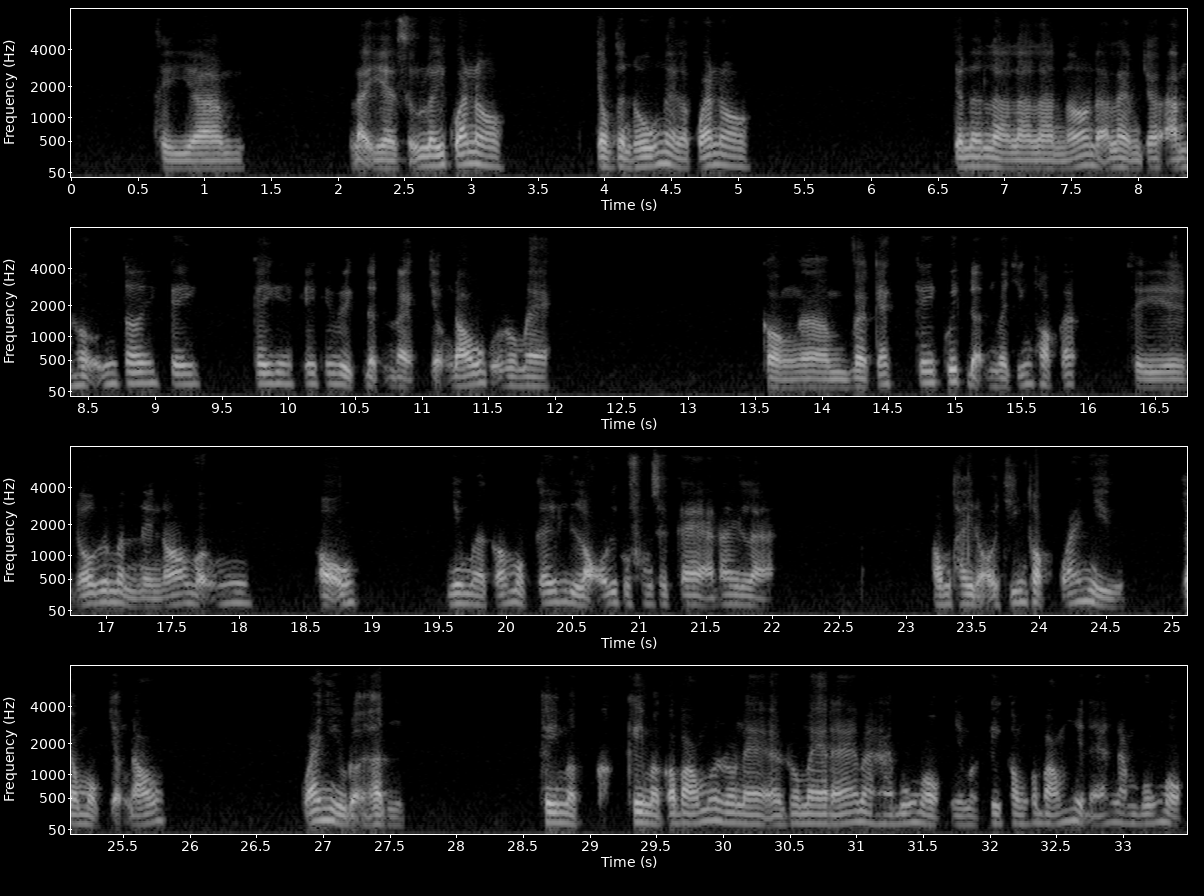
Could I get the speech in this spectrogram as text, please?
thì um, lại uh, xử lý quá no. Trong tình huống này là quá no. Cho nên là là là nó đã làm cho ảnh hưởng tới cái cái cái cái việc định đoạt trận đấu của Roma. Còn uh, về các cái quyết định về chiến thuật á thì đối với mình thì nó vẫn ổn. Nhưng mà có một cái lỗi của Fonseca ở đây là ông thay đổi chiến thuật quá nhiều trong một trận đấu. Quá nhiều đội hình. Khi mà khi mà có bóng Roma, Roma đá ba hai bốn một nhưng mà khi không có bóng thì đá năm bốn một.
